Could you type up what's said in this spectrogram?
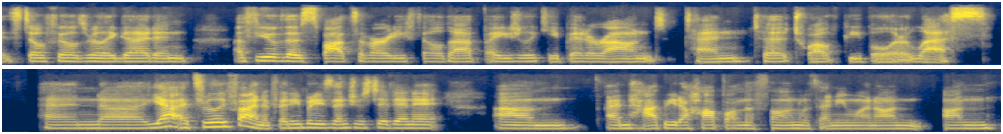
it still feels really good. And a few of those spots have already filled up. I usually keep it around 10 to 12 people or less. And uh, yeah, it's really fun. If anybody's interested in it, um, I'm happy to hop on the phone with anyone on on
